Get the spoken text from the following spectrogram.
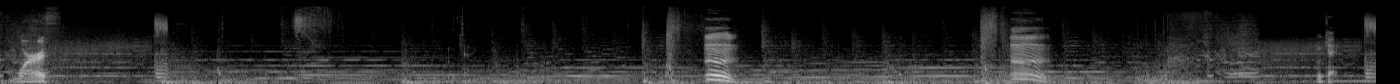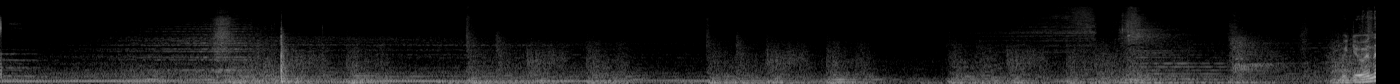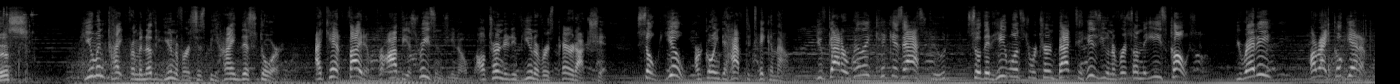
universe is behind this door. I can't fight him for obvious reasons, you know, alternative universe paradox shit. So you are going to have to take him out. You've got to really kick his ass, dude, so that he wants to return back to his universe on the East Coast. You ready? All right, go get him.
